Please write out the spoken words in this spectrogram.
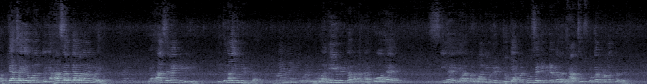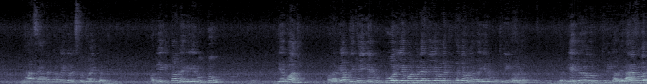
अब क्या चाहिए? वन तो यहाँ से अब क्या बनाना पड़ेगा? यहाँ से 90 डिग्री कितना यूनिट का? वन ही यूनिट का बनाना है। ओ है सी है, यहाँ पर वन यूनिट जो कि यहाँ पर टू सेंटीमीटर का ध्यान से उसको गड़बड़ मत कर देना। यहाँ से यहाँ तक कर लेंगे और इसको ज्वाइन कर देंगे। अब ये कितना हो जाएगा? ये रूट टू ये वन और अभी आप देखें, ये रूट टू और ये वन हो जाए तो ये वाला कितने का हो जाता है? ये रूट थ्री का हो जाता है। जब ये जो है वो रूट थ्री का हो जाएगा। समझ?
